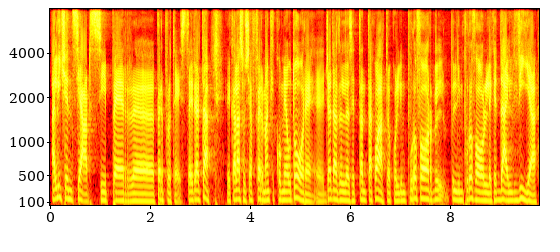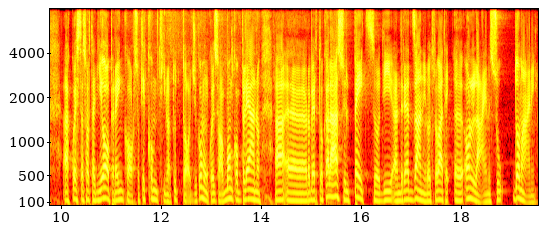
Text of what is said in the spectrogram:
a licenziarsi per, eh, per protesta. In realtà eh, Calasso si afferma anche come autore eh, già dal 74 con l'impuro, folle, l'impuro folle che dà il via a questa sorta di opera in corso che continua tutt'oggi. Comunque insomma buon compleanno a eh, Roberto Calasso, il pezzo di Andrea Zanni lo trovate eh, online su domani.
